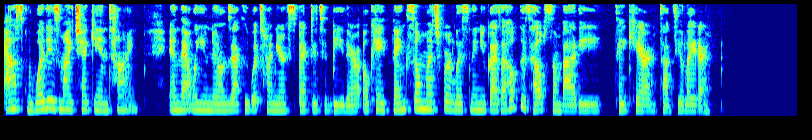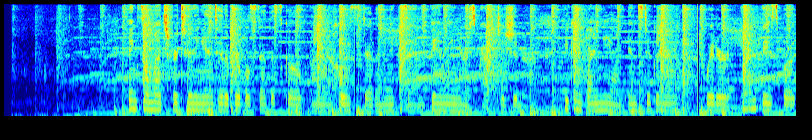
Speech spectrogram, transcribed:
Ask what is my check-in time? And that way you know exactly what time you're expected to be there. Okay, thanks so much for listening you guys. I hope this helps somebody. Take care. Talk to you later. Thanks so much for tuning in to the Purple Stethoscope. I'm your host, Devyn Nixon, family nurse practitioner. You can find me on Instagram, Twitter, and Facebook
